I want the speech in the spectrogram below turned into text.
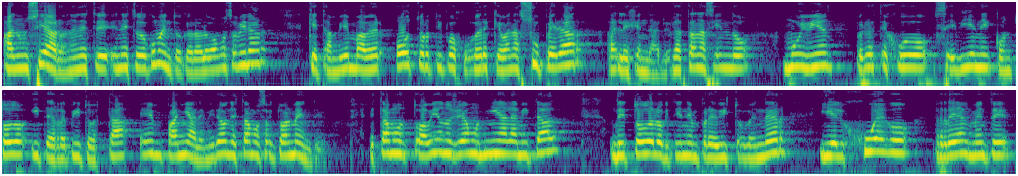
anunciaron en este, en este documento, que ahora lo vamos a mirar, que también va a haber otro tipo de jugadores que van a superar al legendario. La están haciendo muy bien, pero este juego se viene con todo y te repito, está en pañales. Mira dónde estamos actualmente. Estamos, todavía no llegamos ni a la mitad de todo lo que tienen previsto vender y el juego realmente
